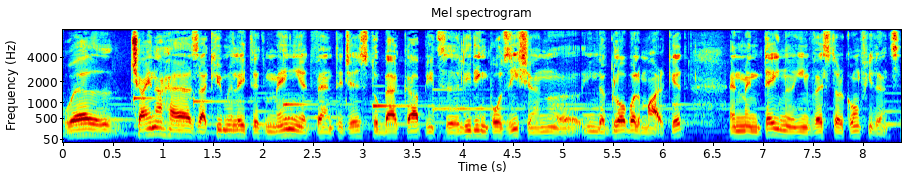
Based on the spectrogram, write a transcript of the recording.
Well, China has accumulated many advantages to back up its leading position uh, in the global market and maintain investor confidence.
